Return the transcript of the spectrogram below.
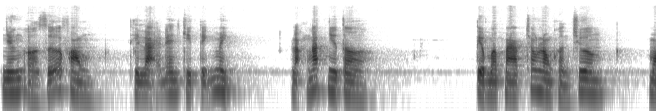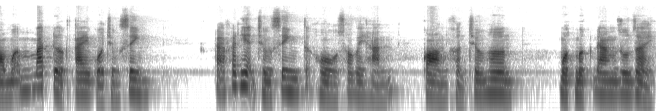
Nhưng ở giữa phòng thì lại đen kịt tĩnh mịch, Lặng ngắt như tờ. Tiểu mập mạp trong lòng khẩn trương, Mò mẫm bắt được tay của trường sinh. Lại phát hiện trường sinh tự hồ so với hắn Còn khẩn trương hơn, Một mực đang run rẩy.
